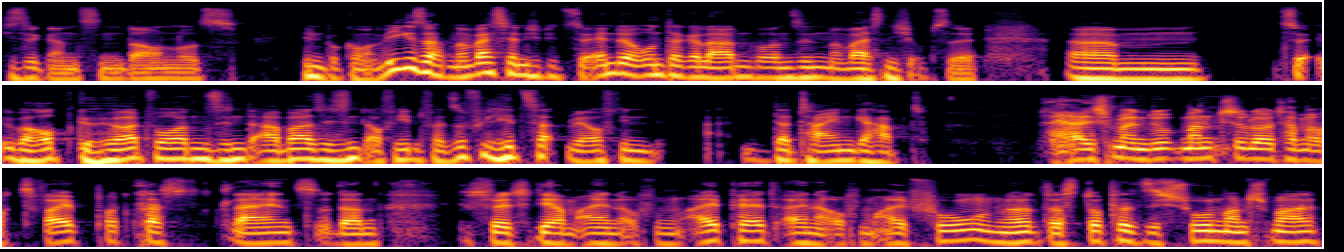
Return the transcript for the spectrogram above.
diese ganzen Downloads hinbekommen. Wie gesagt, man weiß ja nicht, wie die zu Ende runtergeladen worden sind. Man weiß nicht, ob sie ähm, zu, überhaupt gehört worden sind, aber sie sind auf jeden Fall. So viel Hits hatten wir auf den Dateien gehabt. Ja, ich meine, du- manche Leute haben ja auch zwei Podcast-Clients und dann gibt's welche, die haben einen auf dem iPad, einen auf dem iPhone, ne? Das doppelt sich schon manchmal.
